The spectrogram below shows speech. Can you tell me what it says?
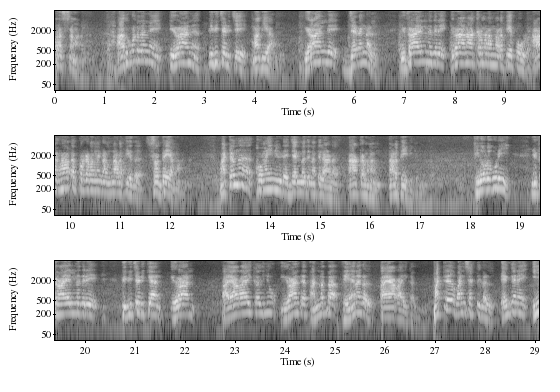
പ്രശ്നമാണ്. അതുകൊണ്ട് തന്നെ ഇറാന് തിരിച്ചടിച്ചേ മതിയാകും. ഇറാനിലെ ജനങ്ങൾ ഇസ്രായേലിനെതിരെ ഇറാൻ ആക്രമണം നടത്തിയപ്പോൾ ആഘാത പ്രകടനങ്ങൾ നടത്തിയത് ശ്രദ്ധേയമാണ്. മറ്റൊന്ന് കൊമൈനിയുടെ ജന്മദിനത്തിലാണ് ആക്രമണം നടത്തിയിരിക്കുന്നത്. ഇതോടുകൂടി ഇസ്രായേലിനെതിരെ തിരിച്ചടിക്കാൻ ഇറാൻ തയ്യാറായി കഴിഞ്ഞു. ഇറാന്റെ സന്നദ്ധ സേനകൾ തയ്യാറായി കഴിഞ്ഞു. മറ്റ് വൻശക്തികൾ എങ്ങനെ ഈ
